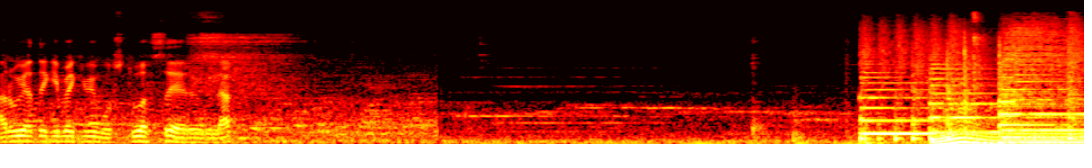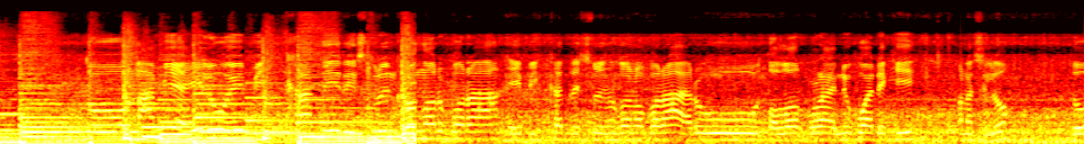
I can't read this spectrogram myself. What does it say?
আৰু ইয়াতে কিবা কিবি বস্তু আছে আৰু এইবিলাক। এই ৰেষ্টুৰেণ্টখনৰ পৰা এই বিখ্যাত ৰেষ্টুৰেণ্টখনৰ পৰা আৰু তলৰ পৰা এনেকুৱা দেখি নাছিলোঁ তো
